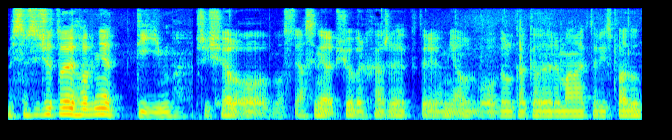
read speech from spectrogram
Myslím si, že to je hlavně tým. Přišel o vlastně asi nejlepšího vrchaře, který měl o Vilka Kellermana, který spadl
